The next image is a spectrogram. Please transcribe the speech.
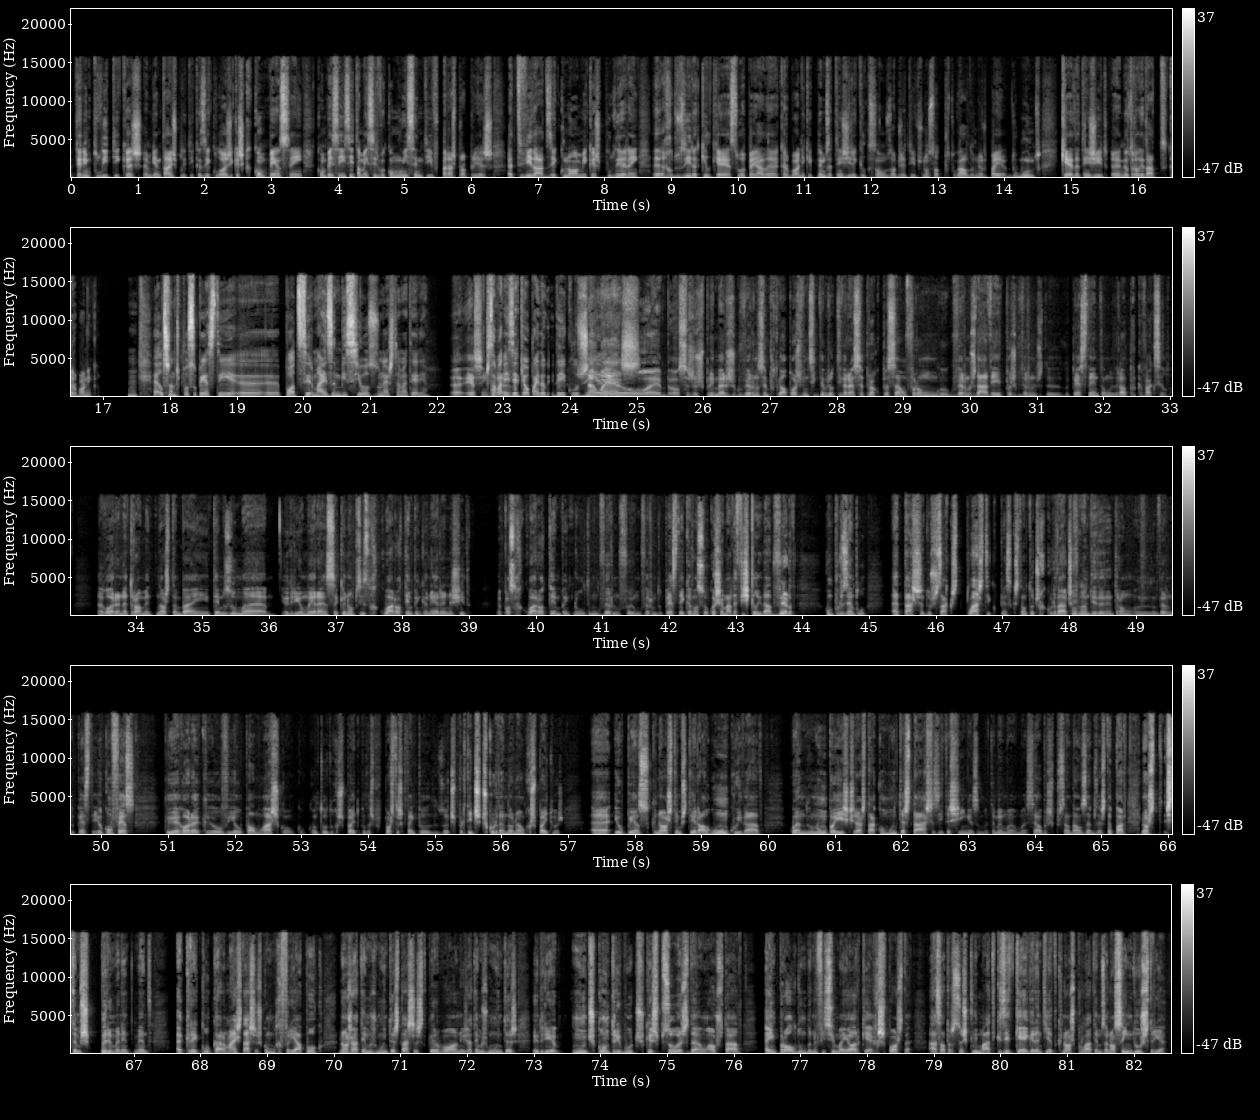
terem políticas ambientais, políticas ecológicas que compensem, compensem isso e também sirva como um incentivo para as próprias atividades económicas poderem uh, reduzir aquilo que é a sua pegada carbónica e podemos atingir aquilo que são os objetivos, não só de Portugal, da União Europeia, do mundo, que é de atingir a neutralidade carbónica. Hum. Alexandre Poço, o PST uh, uh, pode ser mais ambicioso nesta matéria? Uh, é assim, Estava a dizer uh, que é o pai da, da ecologia. Não, é, mas... é, ou seja, os primeiros governos em Portugal pós 25 de Abril que tiveram essa preocupação foram governos da AD e depois governos do PSD, então liderado por Cavaco Silva. Agora, naturalmente, nós também temos uma, eu diria, uma herança que eu não preciso recuar ao tempo em que eu não era nascido. Eu posso recuar ao tempo em que no último governo foi um governo do PSD que avançou com a chamada fiscalidade verde, como por exemplo a taxa dos sacos de plástico, penso que estão todos recordados, que foi uma uhum. medida dentro do governo do PSD. Eu confesso que agora que ouvia o Palmo Acho, com, com, com, todo o respeito pelas propostas que tem pelos outros partidos, discordando ou não, respeito-as, uh, eu penso que nós temos de ter algum cuidado quando num país que já está com muitas taxas e taxinhas, uma, também uma, uma célebre expressão de há uns anos esta parte, nós estamos permanentemente a querer colocar mais taxas. Como me referi há pouco, nós já temos muitas taxas de carbono e já temos muitas, eu diria, muitos contributos que as pessoas dão ao Estado em prol de um benefício maior, que é a resposta às alterações climáticas e que é a garantia de que nós, por lá, temos a nossa indústria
